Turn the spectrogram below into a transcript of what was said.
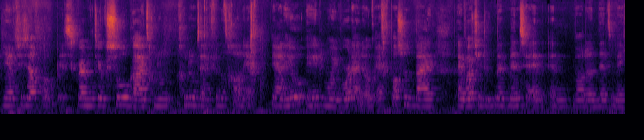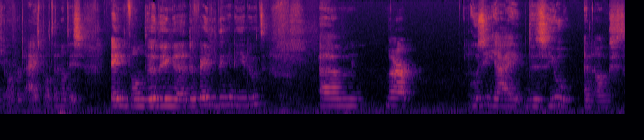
je hebt jezelf ook op Instagram natuurlijk Soul Guide genoemd, en ik vind dat gewoon echt ja, een heel, hele mooie woorden en ook echt passend bij, bij wat je doet met mensen. En, en we hadden het net een beetje over het ijsbad en dat is een van de dingen, de vele dingen die je doet. Ehm, maar hoe zie jij de ziel en angst?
